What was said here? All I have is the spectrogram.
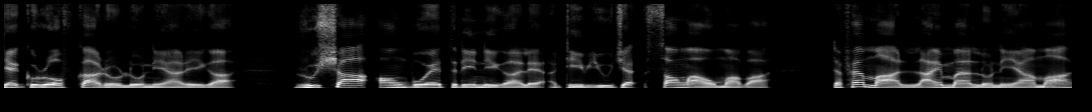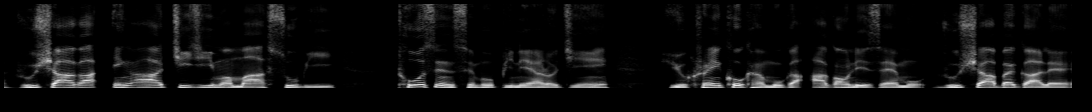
Yegrovka တို့လိုနေရာတွေက ရုရှားအောင်ပွဲသတင်းတွေကလည်းအတီးဗျူချက်စောင်းအောင်မှာပါတစ်ဖက်မှာလိုင်းမန်လိုနေရာမှာရုရှားကအင်အားကြီးကြီးမားမားစုပြီးထိုးဆင်ဆင်မှုပြနေရတော့ချင်းယူကရိန်းခုခံမှုကအားကောင်းနေစေမှုရုရှားဘက်ကလည်း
